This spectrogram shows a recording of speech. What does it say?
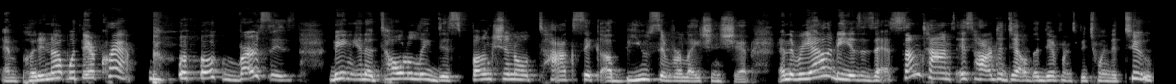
and putting up with their crap versus being in a totally dysfunctional, toxic, abusive relationship. And the reality is, is that sometimes it's hard to tell the difference between the two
